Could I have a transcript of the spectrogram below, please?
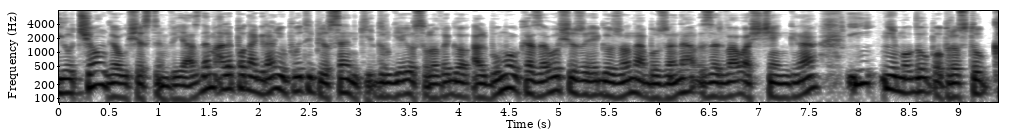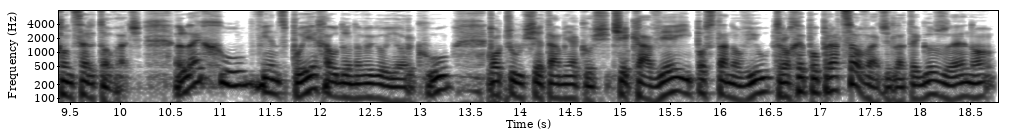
i ociągał się z tym wyjazdem, ale po nagraniu płyty piosenki drugiego solowego albumu okazało się, że jego żona Bożena zerwała ścięgna i nie mogą po prostu koncertować. Lechu więc pojechał do Nowego Jorku, poczuł się tam jakoś ciekawie i postanowił trochę popracować, dlatego że no,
